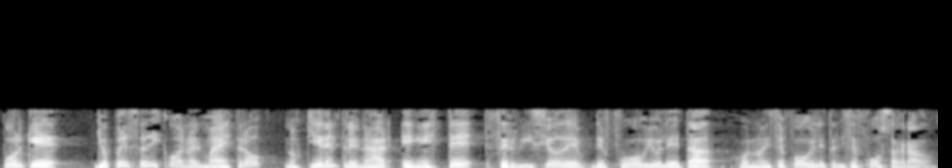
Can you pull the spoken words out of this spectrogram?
porque yo pensé, que bueno, el maestro nos quiere entrenar en este servicio de, fuego violeta, bueno, no dice fuego violeta, dice fuego sagrado,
